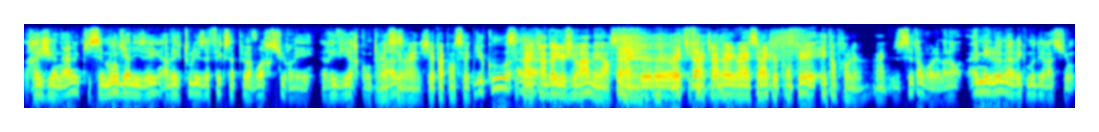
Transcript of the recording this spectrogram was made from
régional qui s'est mondialisé avec tous les effets que ça peut avoir sur les rivières comtoises. Oui, c'est vrai, j'y ai pas pensé. Du coup, c'est un euh, clin d'œil au Jura, mais alors c'est vrai que le, ouais, tu fais un clin d'œil. Ouais, c'est vrai que le comté est, un problème. Ouais. C'est un problème. Alors aimez-le, mais avec modération.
